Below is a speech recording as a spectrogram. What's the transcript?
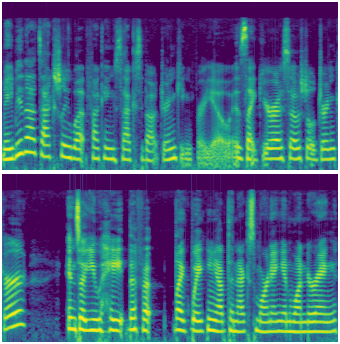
Maybe that's actually what fucking sucks about drinking for you. Is like you're a social drinker and so you hate the f- like waking up the next morning and wondering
